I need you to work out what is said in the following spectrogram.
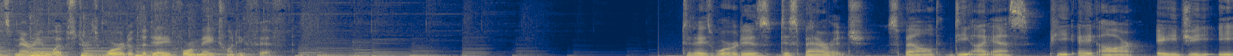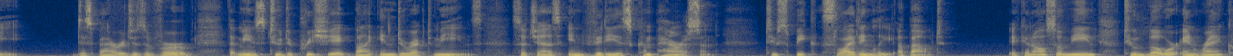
It's Merriam Webster's Word of the Day for May 25th. Today's word is disparage, spelled D I S P A R A G E. Disparage is a verb that means to depreciate by indirect means, such as invidious comparison, to speak slightingly about. It can also mean to lower in rank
